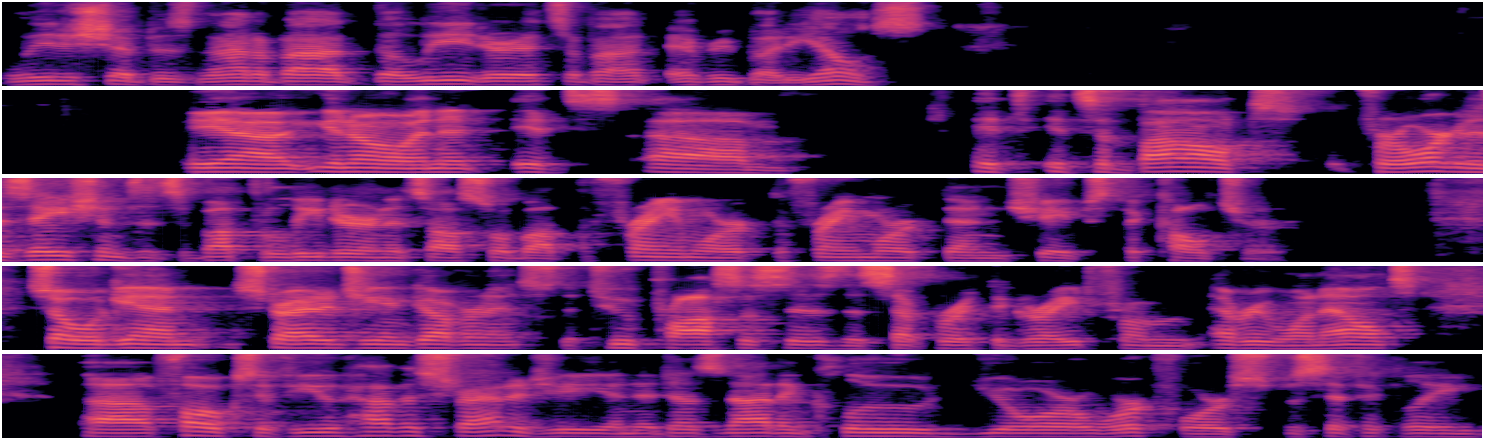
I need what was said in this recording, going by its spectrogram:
leadership is not about the leader it's about everybody else. Yeah you know and it, it's um it's it's about for organizations it's about the leader and it's also about the framework. The framework then shapes the culture so again strategy and governance the two processes that separate the great from everyone else uh, folks, if you have a strategy and it does not include your workforce, specifically,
